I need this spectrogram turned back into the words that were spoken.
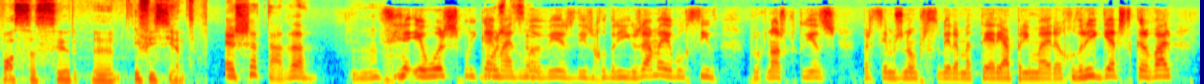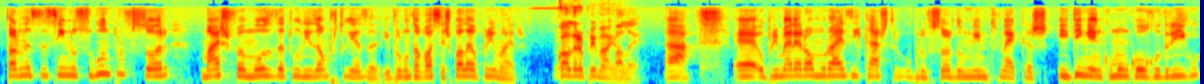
possa ser uh, eficiente. Achatada. Eu hoje expliquei mais uma vez, diz Rodrigo, já meio aborrecido, porque nós portugueses parecemos não perceber a matéria à primeira. Rodrigo Guedes de Carvalho torna-se assim no segundo professor mais famoso da televisão portuguesa. E pergunto a vocês, qual é o primeiro? Qual era o primeiro? Qual é? Ah, eh, o primeiro era o Moraes e Castro, o professor do Menino Tonecas, e tinha em comum com o Rodrigo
